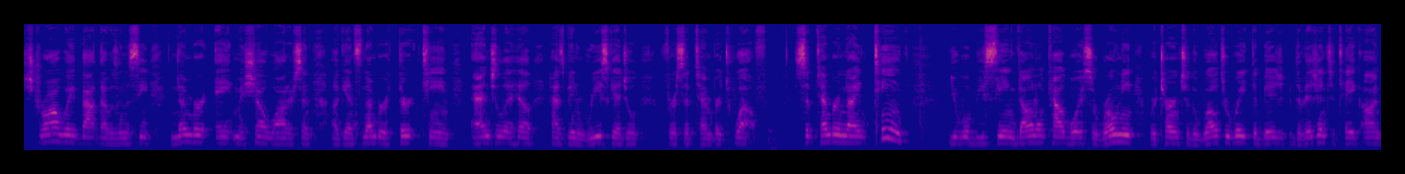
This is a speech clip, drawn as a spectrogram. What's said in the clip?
strawweight bout that was going to see number 8 Michelle Waterson against number 13 Angela Hill has been rescheduled for September 12th. September 19th, you will be seeing Donald Cowboy Cerrone return to the welterweight division to take on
